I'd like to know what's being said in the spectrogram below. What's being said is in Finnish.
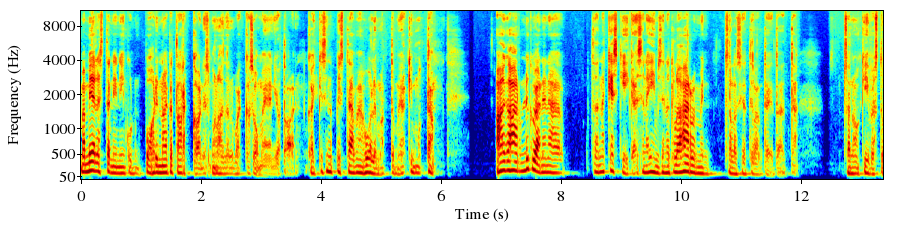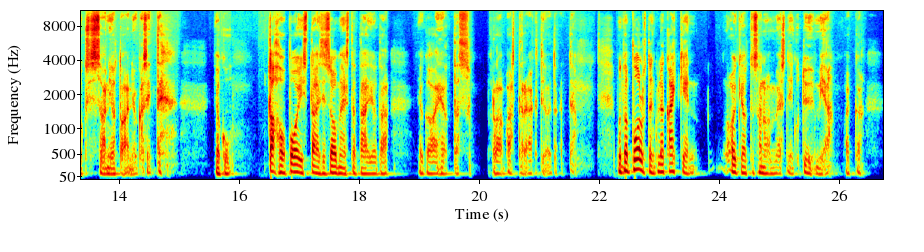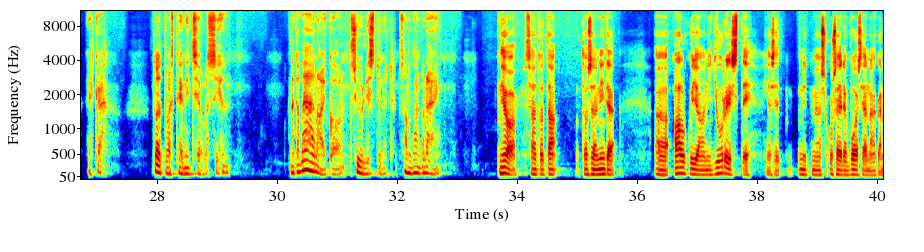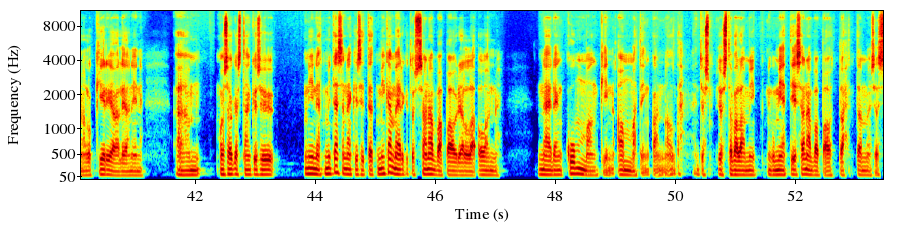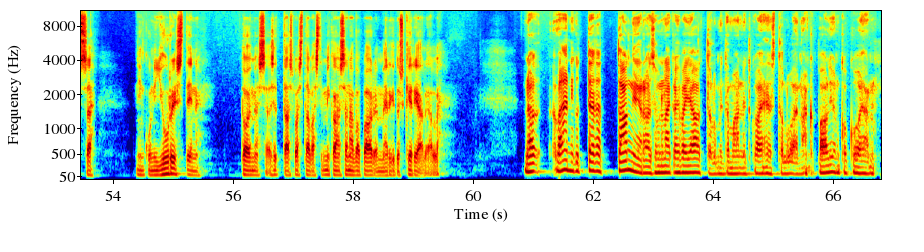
mä mielestäni niin kuin pohdin aika tarkkaan, jos mä laitan vaikka someen jotain. Kaikki sinne pistää vähän huolimattomiakin, mutta aika harvoin nykyään enää keski-ikäisenä ihmisenä tulee harvemmin sellaisia tilanteita, että sanoo kiivastuksissaan jotain, joka sitten joku taho poistaisi somesta tai jota, joka aiheuttaisi vastareaktioita. Että. Mutta mä puolustan kyllä kaikkien oikeutta sanoa myös niin kuin tyhmiä, vaikka ehkä toivottavasti en itse ole siihen ainakaan vähän aikaa on syyllistynyt, sanotaanko näin. Joo, sä tota, tosiaan itse alkujaan juristi ja sit nyt myös useiden vuosien aikana ollut kirjailija, niin äm, voisi oikeastaan kysyä niin, että miten sä näkisit, että mikä merkitys sananvapaudella on näiden kummankin ammatin kannalta? Että jos, jos tavallaan niin kuin miettii sananvapautta tämmöisessä niin kuin juristin toimessa ja sitten taas vastaavasti, mikä on sananvapauden merkitys kirjailijalle? No vähän niin kuin tätä tangeeraa semmoinen aika hyvä jaottelu, mitä mä oon nyt kun aiheesta luen aika paljon koko ajan.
